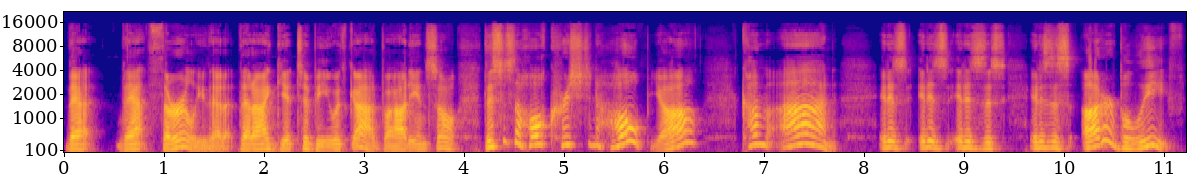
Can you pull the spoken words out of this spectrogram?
that that thoroughly that that I get to be with God, body and soul. This is the whole Christian hope, y'all. Come on. It is it is it is this it is this utter belief,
